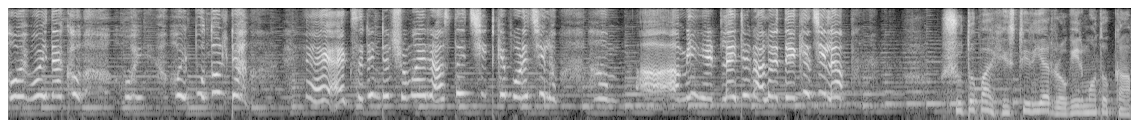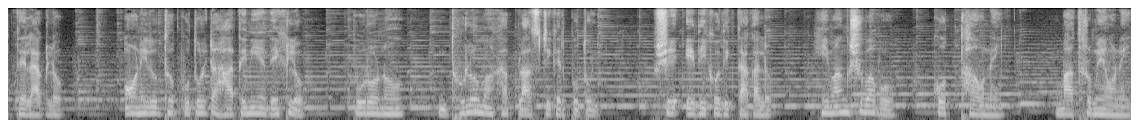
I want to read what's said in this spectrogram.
ওই ওই দেখো, ওই ওই পুতুলটা। অ্যা- অ্যাক্সিডেন্টের সময় রাস্তায় ছিটকে পড়েছিল। আমি হেডলাইটের আলোয় দেখেছিলাম। সুতপা হিস্টিরিয়ার রোগীর মতো কাঁপতে লাগল। অনিরুদ্ধ পুতুলটা হাতে নিয়ে দেখল পুরনো ধুলো মাখা প্লাস্টিকের পুতুল। সে এদিক ওদিক তাকালো। হিমাংশুবাবু কোথাও নেই, বাথরুমেও নেই।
